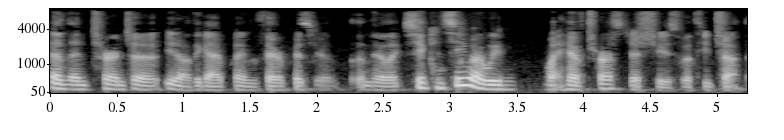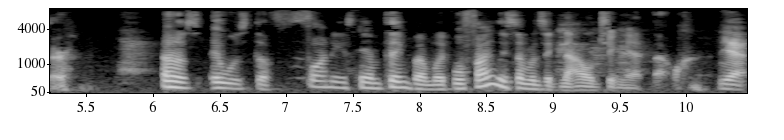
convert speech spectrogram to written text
and then turned to you know the guy playing the therapist, and they're like, so you can see why we might have trust issues with each other. It was, it was the funniest damn thing, but I'm like, well, finally someone's acknowledging it though, Yeah.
